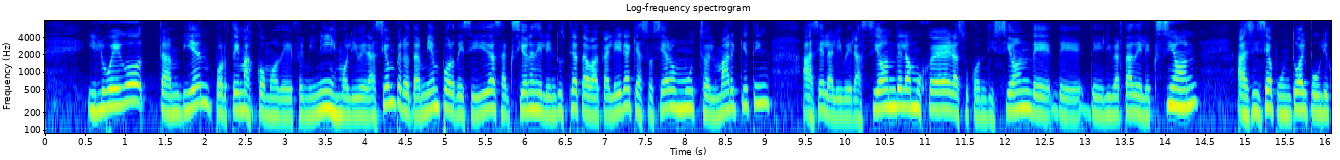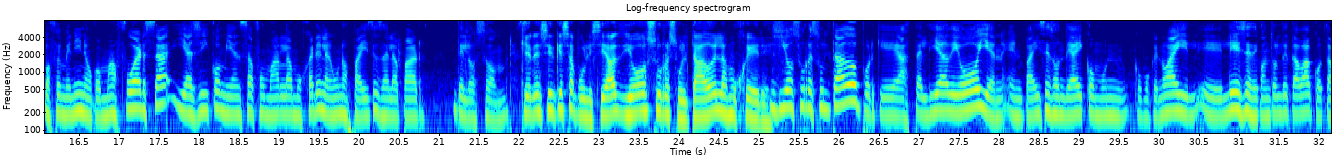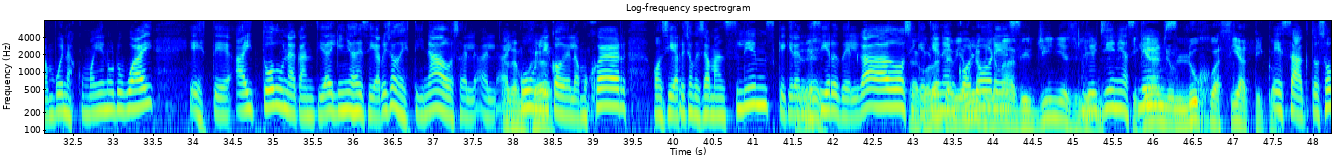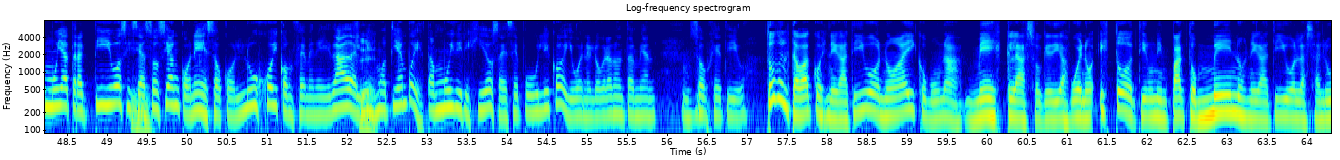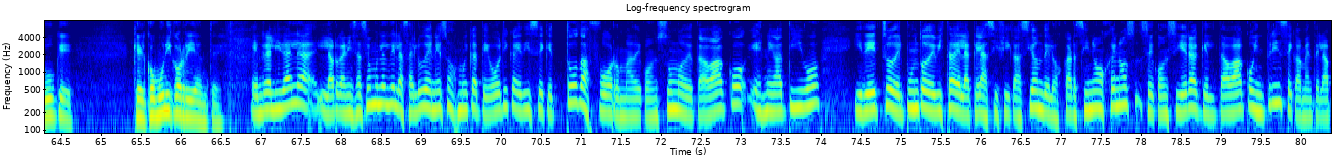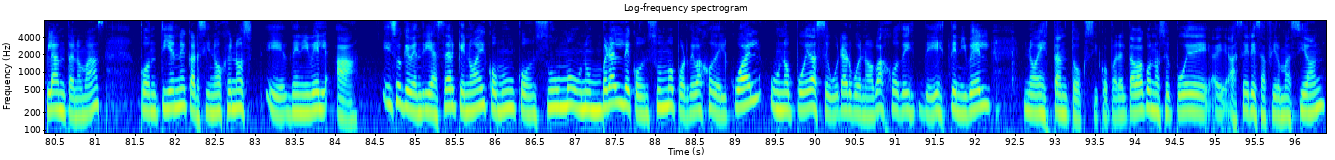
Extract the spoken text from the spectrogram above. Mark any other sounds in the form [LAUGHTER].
y luego también por temas como de feminismo, liberación, pero también por decididas acciones de la industria tabacalera que asociaron mucho el marketing hacia la liberación de la mujer, a su condición de, de, de libertad de elección. Allí se apuntó al público femenino con más fuerza y allí comienza a fumar la mujer en algunos países a la par de los hombres. Quiere decir que esa publicidad dio su resultado en las mujeres. Dio su resultado porque hasta el día de hoy en, en países donde hay como, un, como que no hay eh, leyes de control de tabaco tan buenas como hay en Uruguay, este, hay toda una cantidad de líneas de cigarrillos destinados al, al, al público mujer. de la mujer, con cigarrillos que se llaman slims, que quieren sí. decir delgados y que tienen colores. Que Virginia Slims. Virginia Slims. Y que eran un lujo asiático. Exacto, son muy atractivos y mm. se asocian con eso, con lujo y con femenidad al sí. mismo tiempo y están muy dirigidos a ese público y bueno, lograron también uh -huh. su objetivo todo el tabaco es negativo, no hay como una mezcla o que digas, bueno, esto tiene un impacto menos negativo en la salud que, que el común y corriente. En realidad la, la, Organización Mundial de la Salud en eso es muy categórica y dice que toda forma de consumo de tabaco es negativo y de hecho del punto de vista de la clasificación de los carcinógenos se considera que el tabaco intrínsecamente, la planta nomás, contiene carcinógenos eh, de nivel A, eso que vendría a ser que no hay como un consumo, un umbral de consumo por debajo del cual uno pueda asegurar, bueno, abajo de, de este nivel no es tan tóxico. Para el tabaco no se puede eh, hacer esa afirmación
